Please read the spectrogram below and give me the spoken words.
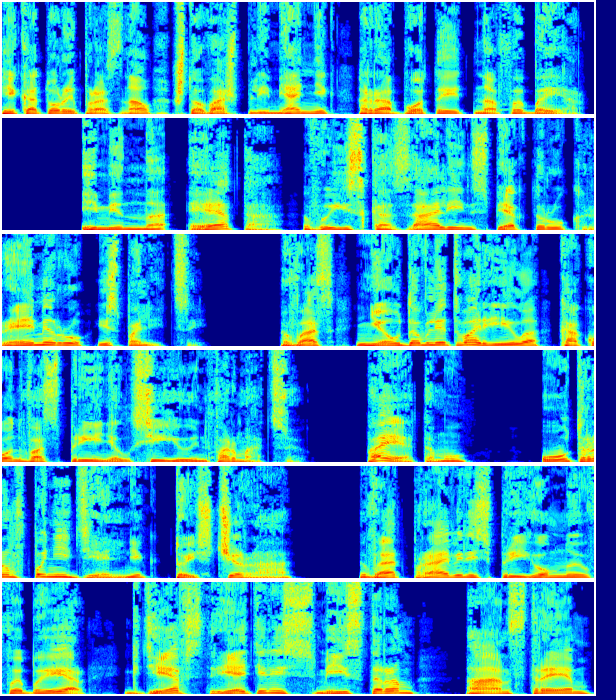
и который прознал, что ваш племянник работает на ФБР. Именно это вы и сказали инспектору Кремеру из полиции. Вас не удовлетворило, как он воспринял сию информацию. Поэтому утром в понедельник, то есть вчера, вы отправились в приемную ФБР, где встретились с мистером Анстреем,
